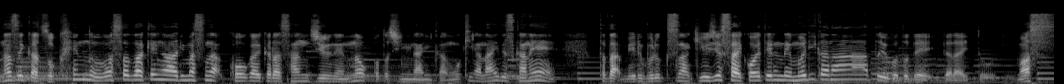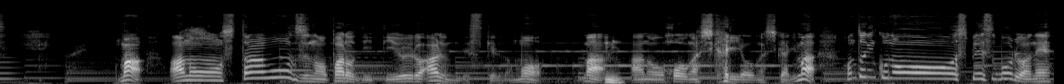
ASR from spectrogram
なぜか続編の噂だけがありますが、公開から30年の今年に何か動きがないですかね。ただ、メル・ブルックスが90歳超えてるんで無理かなということでいただいております。まあ、あのー、スター・ウォーズのパロディって色々あるんですけれども、まあ、うん、あの、法がしかり、用がしかり。まあ、本当にこの、スペースボールはね、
